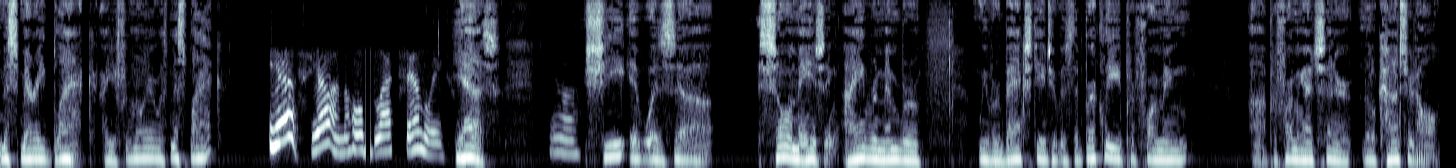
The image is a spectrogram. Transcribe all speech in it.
Miss Mary Black. Are you familiar with Miss Black? Yes, yeah, and the whole black family. Yes. Yeah. She, it was uh, so amazing. I remember we were backstage. It was the Berklee Performing uh, Performing Arts Center little concert hall.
